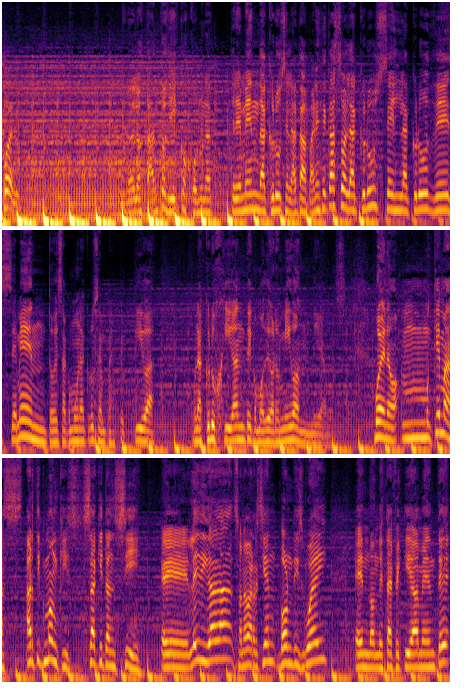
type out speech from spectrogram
Bueno, Uno de los tantos discos con una tremenda cruz en la tapa. En este caso, la cruz es la cruz de cemento, esa como una cruz en perspectiva, una cruz gigante como de hormigón, digamos. Bueno, mm, ¿qué más? Arctic Monkeys, Suck It and See. Eh, Lady Gaga sonaba recién Born This Way, en donde está efectivamente,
